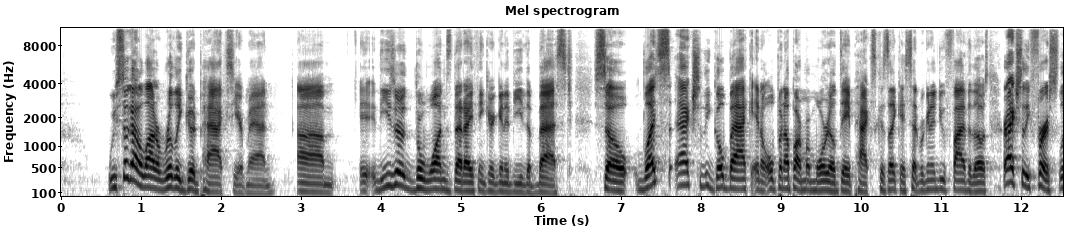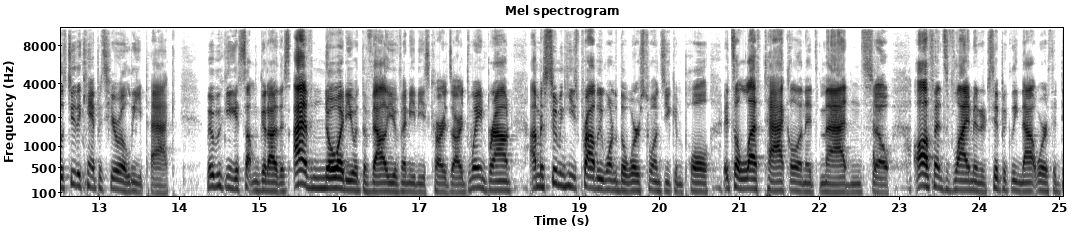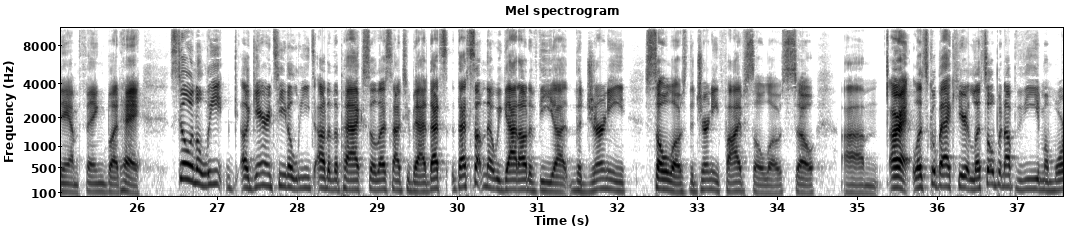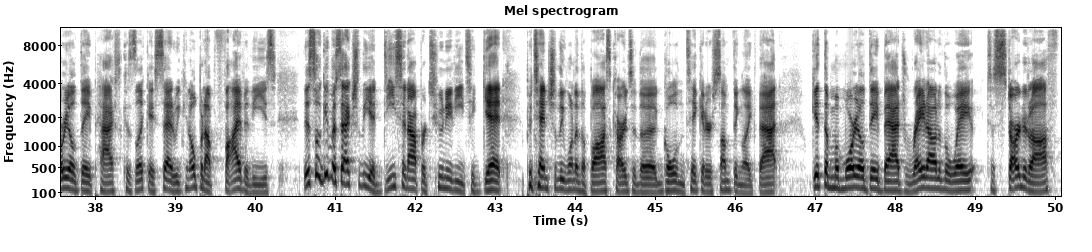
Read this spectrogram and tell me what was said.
we've still got a lot of really good packs here, man. Um, these are the ones that I think are going to be the best. So let's actually go back and open up our Memorial Day packs because, like I said, we're going to do five of those. Or actually, first, let's do the Campus Hero Elite pack. Maybe we can get something good out of this. I have no idea what the value of any of these cards are. Duane Brown, I'm assuming he's probably one of the worst ones you can pull. It's a left tackle and it's Madden, so offensive linemen are typically not worth a damn thing. But hey, still an elite, a guaranteed elite out of the pack, so that's not too bad. That's that's something that we got out of the uh, the Journey solos, the Journey Five solos. So, um, all right, let's go back here. Let's open up the Memorial Day packs because, like I said, we can open up five of these. This will give us actually a decent opportunity to get potentially one of the boss cards or the golden ticket or something like that. Get the Memorial Day badge right out of the way to start it off.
